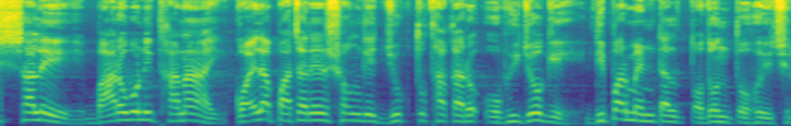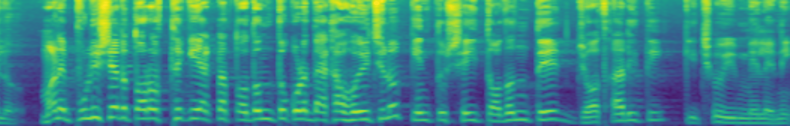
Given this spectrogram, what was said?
সালে বারবণী থানায় কয়লা পাচারের সঙ্গে যুক্ত থাকার অভিযোগে ডিপার্টমেন্টাল তদন্ত হয়েছিল। মানে পুলিশের তরফ থেকে একটা তদন্ত করে দেখা হয়েছিল, কিন্তু সেই তদন্তে যথারীতি কিছুই মেলেনি।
